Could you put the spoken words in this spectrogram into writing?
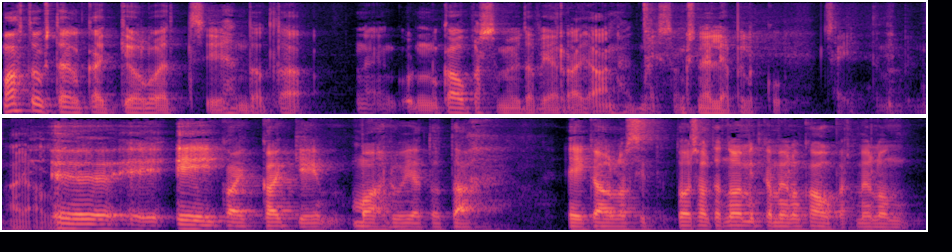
Mahtuuko teillä kaikki oluet siihen tota, niin kuin kaupassa myytävien rajaan? Että niissä onko 4,7 ajalla? Öö, ei, ei kaikki, kaikki mahdu. Ja tota, eikä olla sitten, toisaalta noin, mitkä meillä on kaupassa, meillä on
